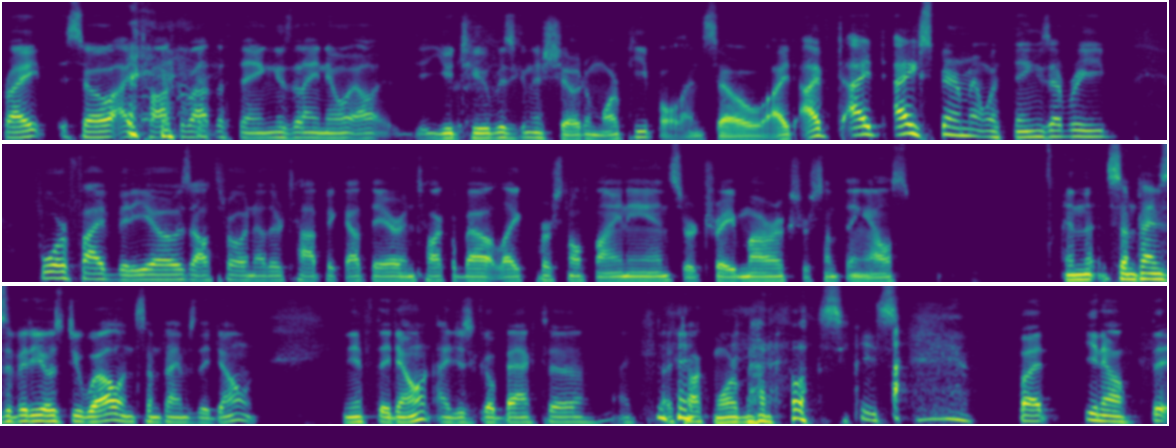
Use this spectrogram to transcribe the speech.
right? So i talk about the things that i know uh, youtube is going to show to more people. And so i I've, i i experiment with things every four or five videos. I'll throw another topic out there and talk about like personal finance or trademarks or something else and sometimes the videos do well and sometimes they don't. And if they don't i just go back to i, I talk more about llcs but you know the,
